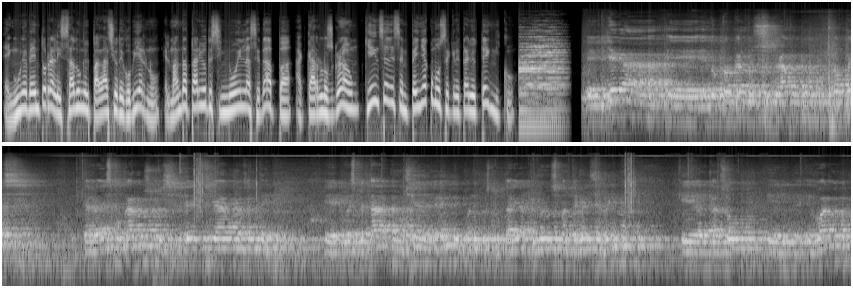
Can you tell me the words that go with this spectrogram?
En un evento realizado en el Palacio de Gobierno, el mandatario designó en la SEDAPA a Carlos Ground, quien se desempeña como secretario técnico. Te pues es ya una gente eh, respetada, conocida en el gremio, y bueno, pues tu tarea primero es mantener ese ritmo que alcanzó Eduardo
